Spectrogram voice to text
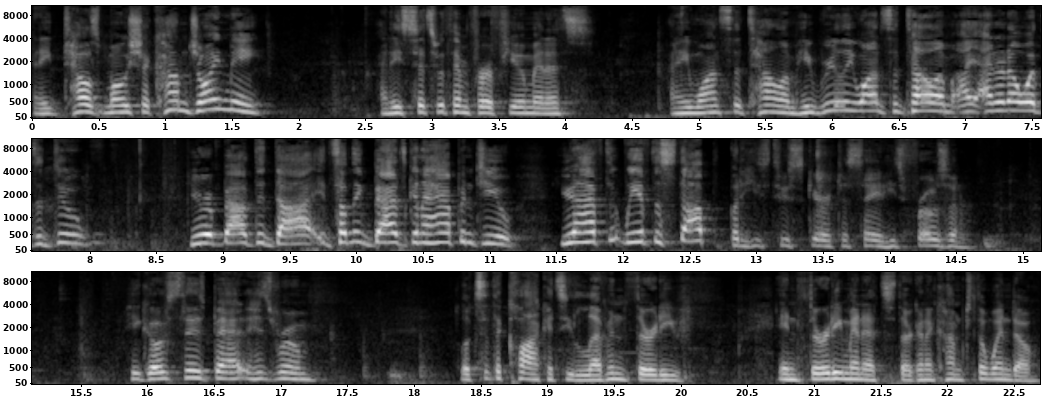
And he tells Moshe, Come, join me. And he sits with him for a few minutes. And he wants to tell him, he really wants to tell him, I, I don't know what to do. You're about to die. It's something bad's going to happen to you. You have to, we have to stop. But he's too scared to say it. He's frozen. He goes to his bed, his room, looks at the clock. It's 11:30. In 30 minutes, they're going to come to the window.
